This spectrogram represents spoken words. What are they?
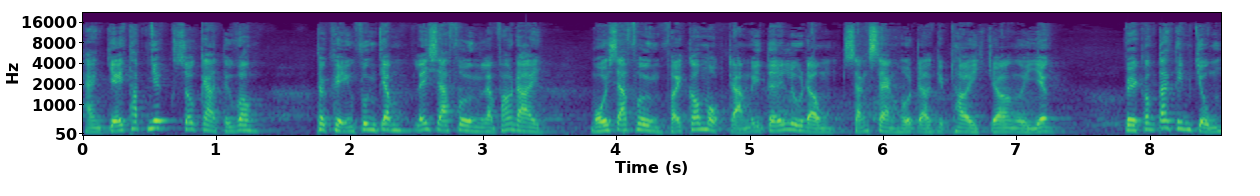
hạn chế thấp nhất số ca tử vong, thực hiện phương châm lấy xã phường làm pháo đài. Mỗi xã phường phải có một trạm y tế lưu động sẵn sàng hỗ trợ kịp thời cho người dân. Về công tác tiêm chủng,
